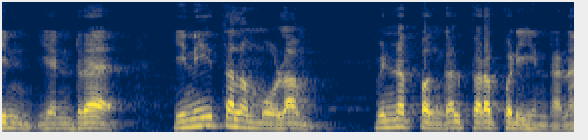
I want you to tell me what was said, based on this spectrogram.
in என்ற இணையதளம் மூலம் விண்ணப்பங்கள் பெறப்படுகின்றன.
